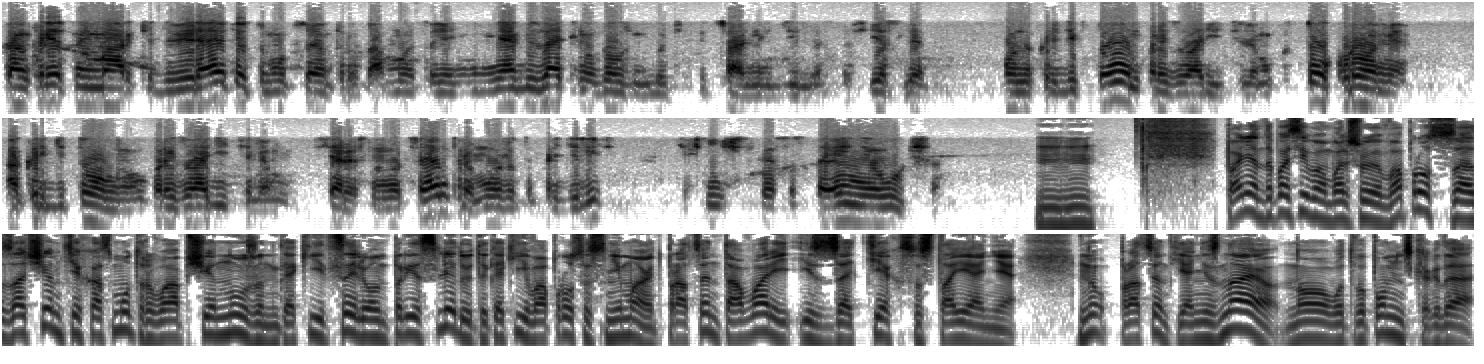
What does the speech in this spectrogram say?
конкретной марки доверяет этому центру, там это не обязательно должен быть официальный дилер. То есть если он аккредитован производителем, кто кроме аккредитованного производителем сервисного центра может определить техническое состояние лучше. Угу. Понятно, спасибо вам большое. Вопрос, а зачем техосмотр вообще нужен, какие цели он преследует и какие вопросы снимают? Процент аварий из-за техсостояния. Ну, процент я не знаю, но вот вы помните, когда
